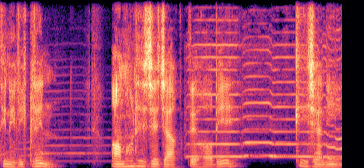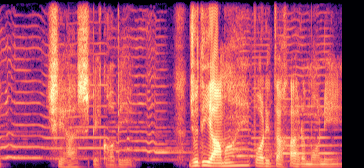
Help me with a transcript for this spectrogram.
তিনি লিখলেন, আমারে যে জাগতে হবে, কি জানি সে আসবে কবে। যদি আমায় পড়ে তাহার মনে,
